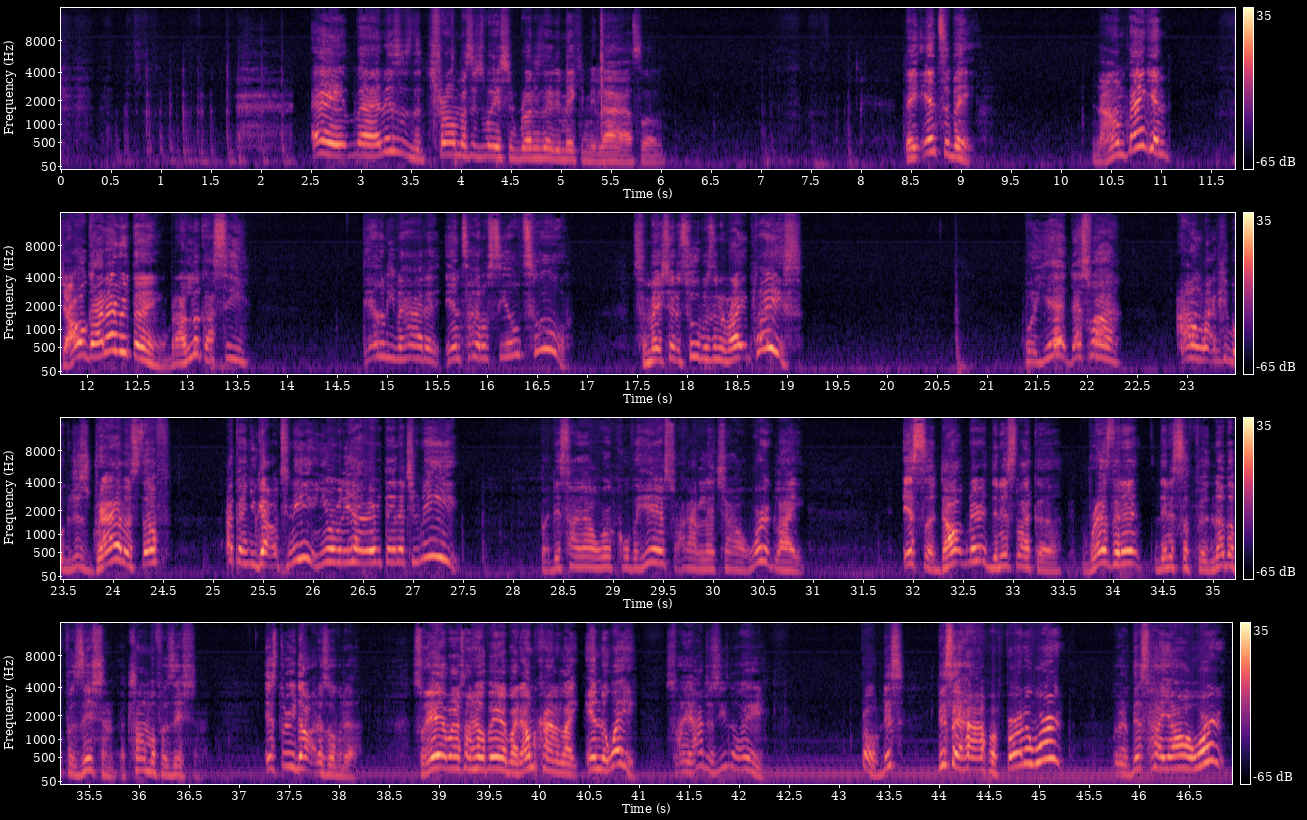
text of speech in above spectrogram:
Hey man, this is the trauma situation, bro. This lady making me laugh. So they intubate. Now I'm thinking, y'all got everything. But I look, I see they don't even have the end-tidal CO2 to make sure the tube is in the right place. But yet, that's why I don't like people just grabbing stuff. I think you got what you need. You don't really have everything that you need. But this how y'all work over here, so I gotta let y'all work. Like, it's a doctor, then it's like a resident, then it's a, another physician, a trauma physician. It's three doctors over there. So everybody's trying to help everybody. I'm kind of like in the way. So hey, I just, you know, hey, bro, this this ain't how I prefer to work. But if this how y'all work,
